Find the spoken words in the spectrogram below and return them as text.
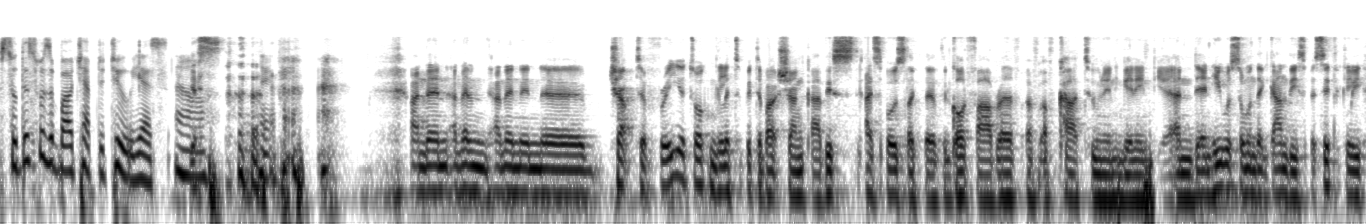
So this was about chapter two, yes. Uh, yes. and then and then and then in uh, chapter three, you're talking a little bit about Shankar. This, I suppose, like the, the godfather of, of, of cartooning in India, and and he was someone that Gandhi specifically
